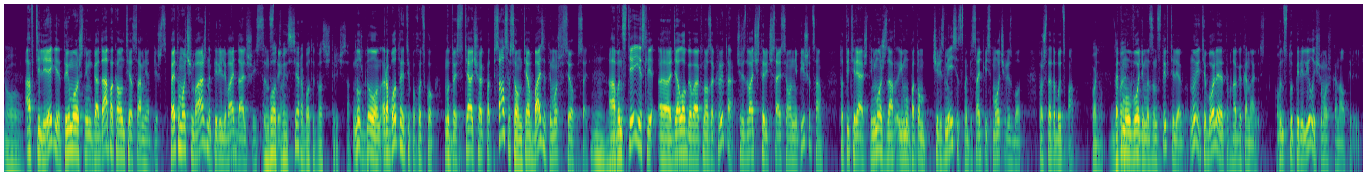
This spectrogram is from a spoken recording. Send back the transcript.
О, А в телеге ты можешь с ним года, пока он тебе сам не отпишется. Поэтому очень важно переливать дальше из инсты. Бот в инсте работает 24 часа. Ну, Точка. ну, он работает типа хоть сколько. Ну, то есть у тебя человек подписался, все, он у тебя в базе, ты можешь все писать. Мгм. А в инсте, если э, диалоговое окно закрыто, через 24 часа, если он не пишет сам, то ты теряешь. Ты не можешь ему потом через месяц написать письмо через бот, потому что это будет спам. Понял. Поэтому Давай. уводим из инсты в телегу. Ну и тем более это многоканальность. В инсту перелил, еще можешь в канал перелить.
